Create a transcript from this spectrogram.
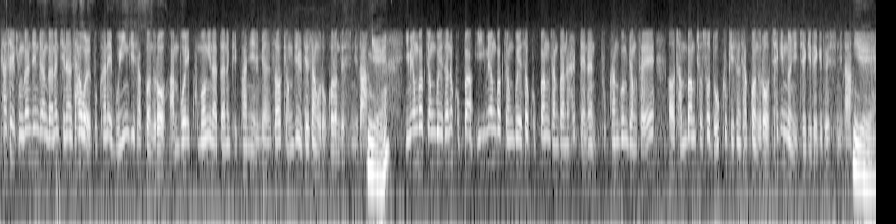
사실 김관진 장관은 지난 4월 북한의 무인기 사건으로 안보에 구멍이 났다는 비판이 일면서 경질 대상으로 거론됐습니다. 예. 이명박 정부에서는 국방 이명박 정부에서 국방장관을 할 때는 북한군 병사의 어, 전방 초소 노크 기승 사건으로 책임론이 제기되기도 했습니다. 예.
